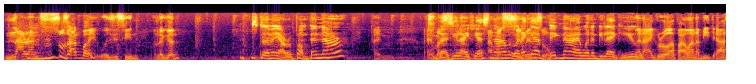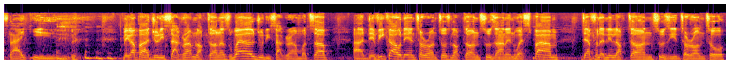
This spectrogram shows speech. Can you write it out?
Nar and Suzanne, boy, what is he seeing? All good? Still my arrow pumping now. I'm, I'm a, That's your life, yes, I'm now. But when I get so. big now, I want to be like you. When I grow up, I want to be just like you. Big up uh, Judy Sagram, locked on as well. Judy Sagram, what's up? Uh, there in Toronto's locked on. Suzanne in West Palm, definitely locked on. Susie in Toronto.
